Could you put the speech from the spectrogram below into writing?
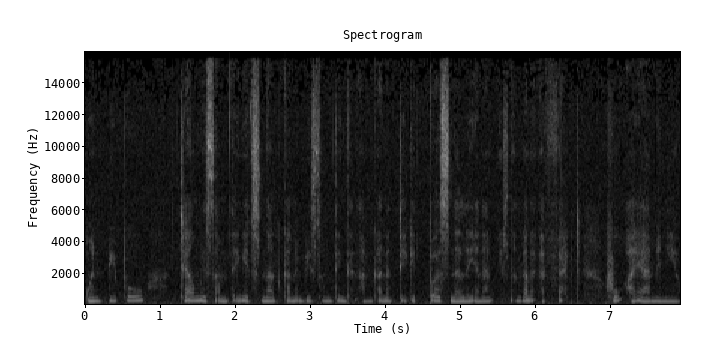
when people tell me something, it's not gonna be something that I'm gonna take it personally and I'm, it's not gonna affect who I am in you.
